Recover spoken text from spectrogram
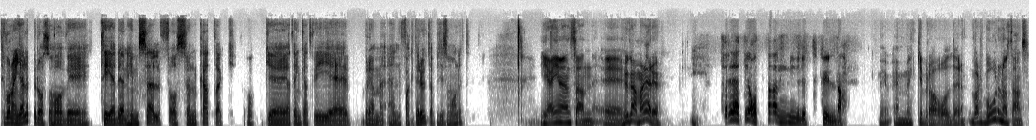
till våran hjälp idag så har vi TDn himself, Osren Katak. Och eh, jag tänker att vi eh, börjar med en faktaruta, precis som vanligt. Jajamensan. Eh, hur gammal är du? 38 nyligt fyllda. En mycket bra ålder. Var bor du någonstans?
